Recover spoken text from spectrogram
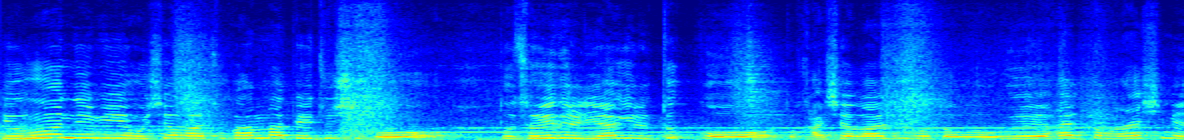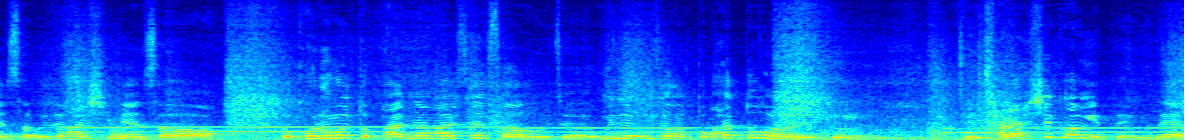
의원님이 오셔가지고 한마디 해주시고 또 저희들 이야기를 듣고 또 가셔가지고 또 의회 활동을 하시면서 의정하시면서 또 그런 걸 또 반영하셔서 이제 의정, 의정 또 활동을 그 이제 잘 하실 거기 때문에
